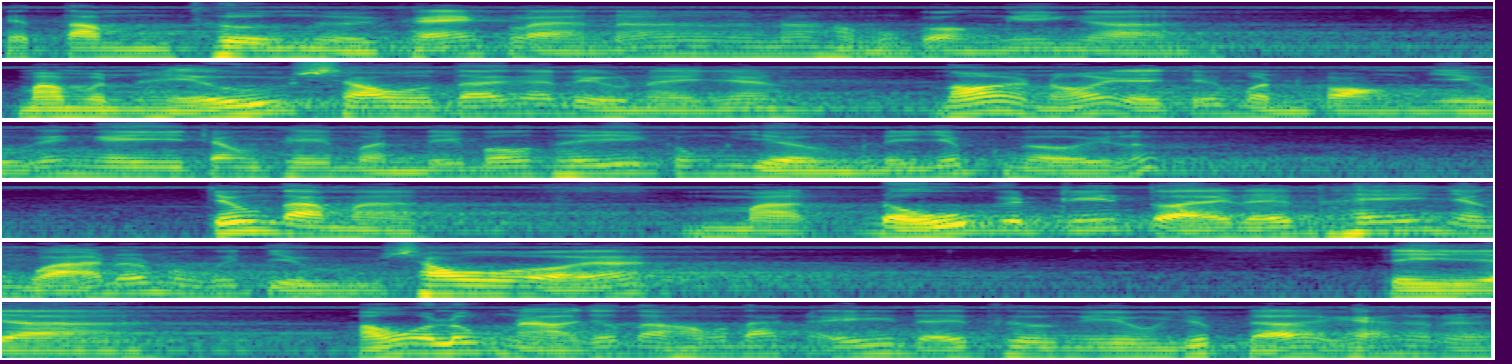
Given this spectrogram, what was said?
Cái tâm thương người khác là nó nó không còn nghi ngờ Mà mình hiểu sâu tới cái điều này nha Nói là nói vậy chứ mình còn nhiều cái nghi Trong khi mình đi bố thí cúng dường, Mình đi giúp người lắm Chúng ta mà mà đủ cái trí tuệ để thấy nhân quả đến một cái chiều sâu rồi á thì à, không có lúc nào chúng ta không tác ý để thương yêu giúp đỡ người khác hết rồi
